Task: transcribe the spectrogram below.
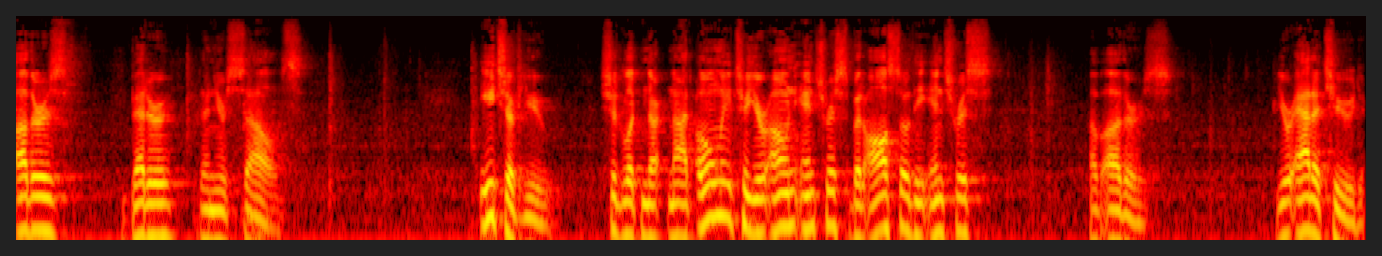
others better than yourselves. Each of you should look not only to your own interests, but also the interests of others. Your attitude,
